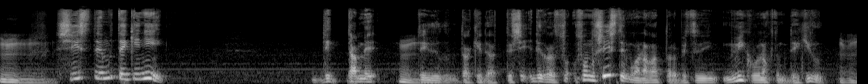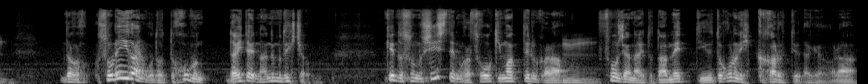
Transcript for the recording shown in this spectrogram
うんうん。システム的にでダメっていうだけであって、しだからそそのシステムがなかったら別に耳聞こえなくてもできる。うんだからそれ以外のことってほぼ大体何でもできちゃう。けどそのシステムがそう決まってるから、ん。そうじゃないとダメっていうところに引っかかるっていうだけだから、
